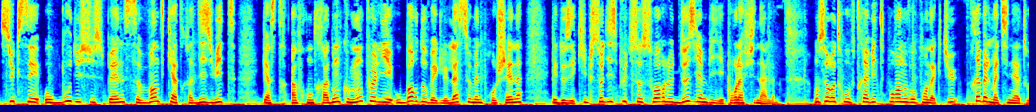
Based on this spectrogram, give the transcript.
Succès au bout du suspense, 24 à 18. Castres affrontera donc Montpellier ou Bordeaux-Bègles la semaine prochaine. Les deux équipes se disputent ce soir le deuxième billet pour la finale. On se retrouve très vite pour un nouveau point d'actu. Très belle matinée à tous.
